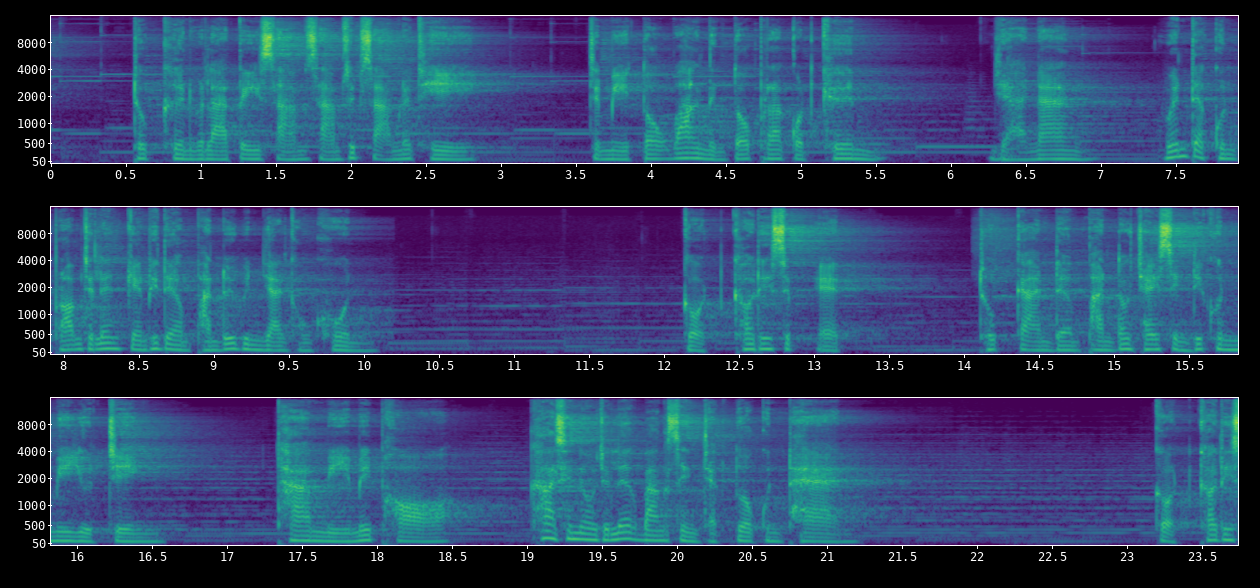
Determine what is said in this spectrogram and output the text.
10 ทุกคืนเวลาตีสามสามสิบสามนาที จะมีโต๊ะว่างหนึ่งโต๊ะปรากฏขึ้น อย่านั่ง เว้นแต่คุณพร้อมจะเล่นเกมที่เดิมพันด้วยวิญญาณของคุณ กฎข้อที่ 11 ทุกการเดิมพันต้องใช้สิ่งที่คุณมีอยู่จริง ถ้ามีไม่พอ คาสิโนจะเลือกบางสิ่งจากตัวคุณแทน กฎข้อที่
